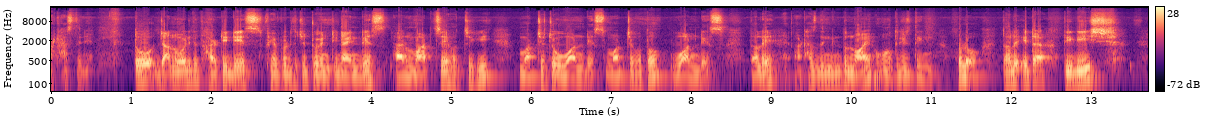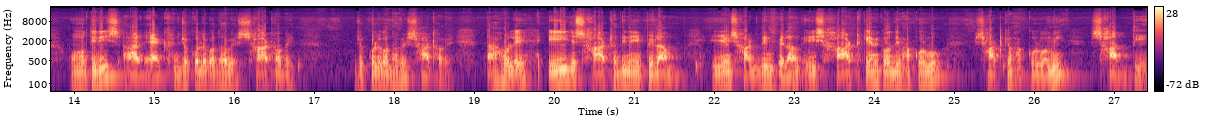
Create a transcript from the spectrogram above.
আঠাশ দিনে। তো জানুয়ারিতে থার্টি ডেজ ফেব্রুয়ারিতে হচ্ছে টোয়েন্টি নাইন ডেজ আর মার্চে হচ্ছে কি, মার্চে হচ্ছে ওয়ান ডেজ মার্চে কত? ওয়ান ডেজ তাহলে আঠাশ দিন কিন্তু নয়, উনত্রিশ দিন। হলো, তাহলে এটা তিরিশ, উনতিরিশ আর এক। যোগ করলে কত হবে? ষাট হবে। যোগ করলে কত হবে? ষাট হবে। তাহলে এই যে ষাট দিন আমি পেলাম, এই যে আমি ষাট দিন পেলাম, এই ষাটকে আমি কত দিয়ে ভাগ করব? ষাটকে ভাগ করব আমি সাত দিয়ে।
